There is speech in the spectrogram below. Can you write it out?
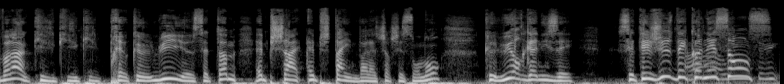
voilà qu'il qu'il qu'il que lui cet homme Epstein, Epstein voilà chercher son nom que lui organisait c'était juste des Ah, connaissances oui, celui-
